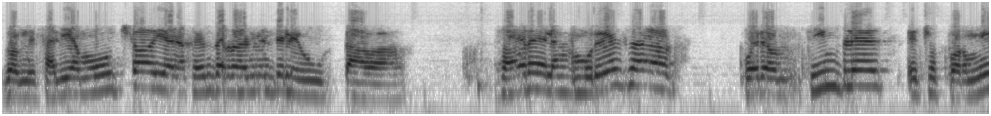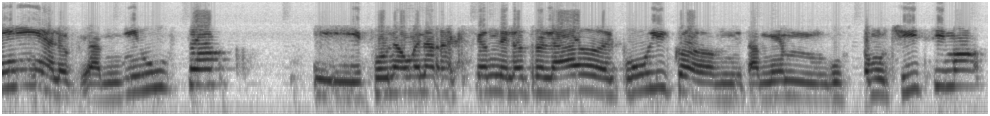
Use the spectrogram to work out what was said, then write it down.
donde salía mucho y a la gente realmente le gustaba. Los sabores de las hamburguesas fueron simples, hechos por mí, a lo que a mi gusto, y fue una buena reacción del otro lado del público, donde también gustó muchísimo.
